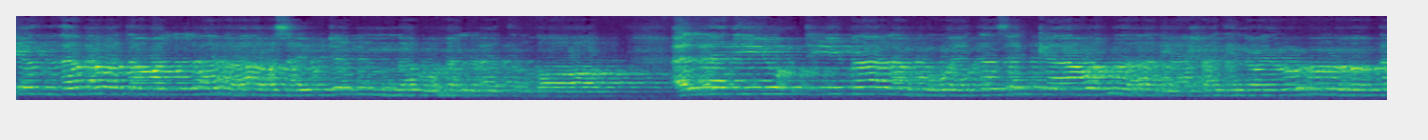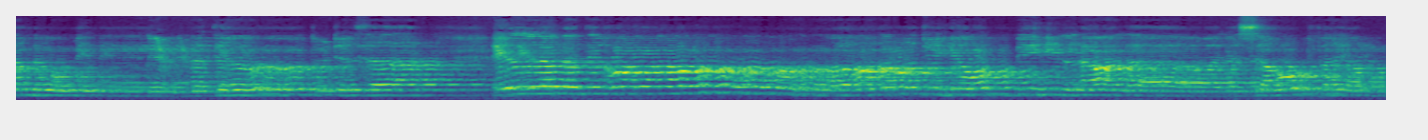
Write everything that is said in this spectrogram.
كذب وتولى وسيجنبها الأتقى. الذي يؤتي ماله ويتزكى وما لأحد عنده من نعمة تجزى. الأعلى ولسوف يرضى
